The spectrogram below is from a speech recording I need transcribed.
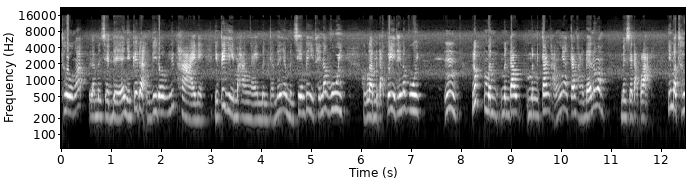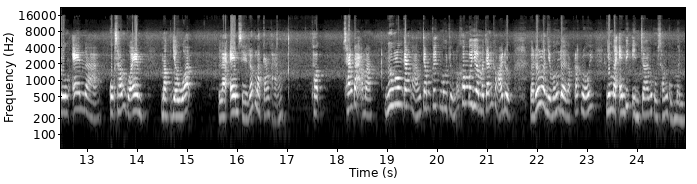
thường á, là mình sẽ để những cái đoạn video clip hài này những cái gì mà hàng ngày mình cảm thấy như mình xem cái gì thấy nó vui, hoặc là mình đọc cái gì thấy nó vui. Ừ. Lúc mình mình đau, mình căng thẳng nha, căng thẳng đến đúng không? Mình sẽ đọc lại nhưng mà thường em là cuộc sống của em, mặc dù á, là em sẽ rất là căng thẳng. Thật, sáng tạo mà, luôn luôn căng thẳng trong cái môi trường nó không bao giờ mà tránh khỏi được. Và rất là nhiều vấn đề gặp rắc rối, nhưng mà em biết enjoy với cuộc sống của mình.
